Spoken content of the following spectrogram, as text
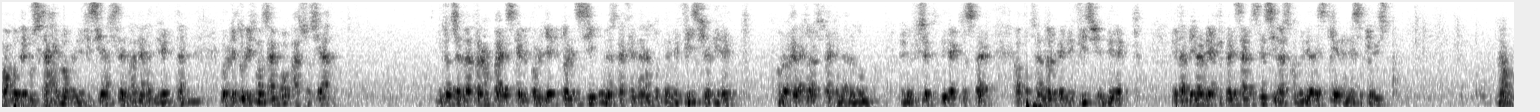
va a poder usarlo, beneficiarse de manera directa, porque el turismo es algo asociado. Entonces la trampa es que el proyecto en sí no está generando un beneficio directo. O no queda claro que está generando un beneficio directo, está apostando al beneficio indirecto. Que también habría que pensarse si las comunidades quieren ese turismo. ¿No?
